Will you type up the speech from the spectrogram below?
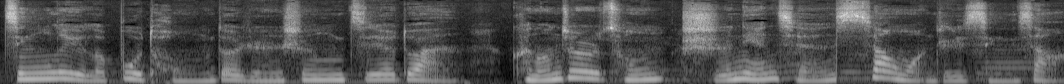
经历了不同的人生阶段，可能就是从十年前向往这个形象，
